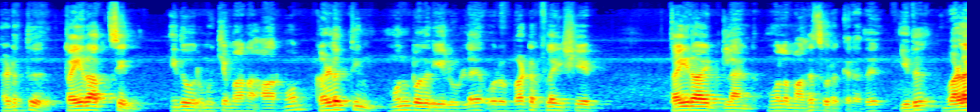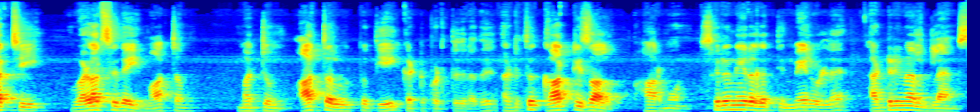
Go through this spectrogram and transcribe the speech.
அடுத்து தைராக்சின். இது ஒரு முக்கியமான ஹார்மோன் கழுத்தின் முன்பகுதியில் உள்ள ஒரு பட்டர்ஃப்ளை ஷேப் தைராய்டு கிளாண்ட் மூலமாக சுரக்கிறது. இது வளர்ச்சி வளர்சிதை மாற்றம் மற்றும் ஆற்றல் உற்பத்தியை கட்டுப்படுத்துகிறது. அடுத்து கார்டிசால் ஹார்மோன் சிறுநீரகத்தின் மேலுள்ள அட்ரினல் கிளான்ஸ்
